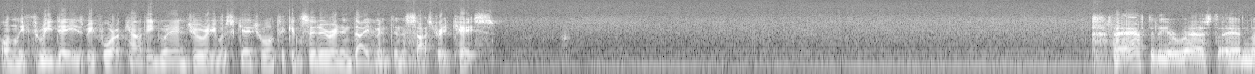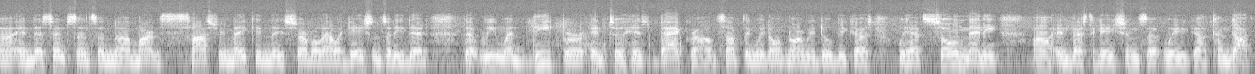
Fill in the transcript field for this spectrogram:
only three days before a county grand jury was scheduled to consider an indictment in the Sostre case. After the arrest, and uh, in this instance, and uh, Martin Sostre making the several allegations that he did, that we went deeper into his background, something we don't normally do because we have so many uh, investigations that we uh, conduct.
